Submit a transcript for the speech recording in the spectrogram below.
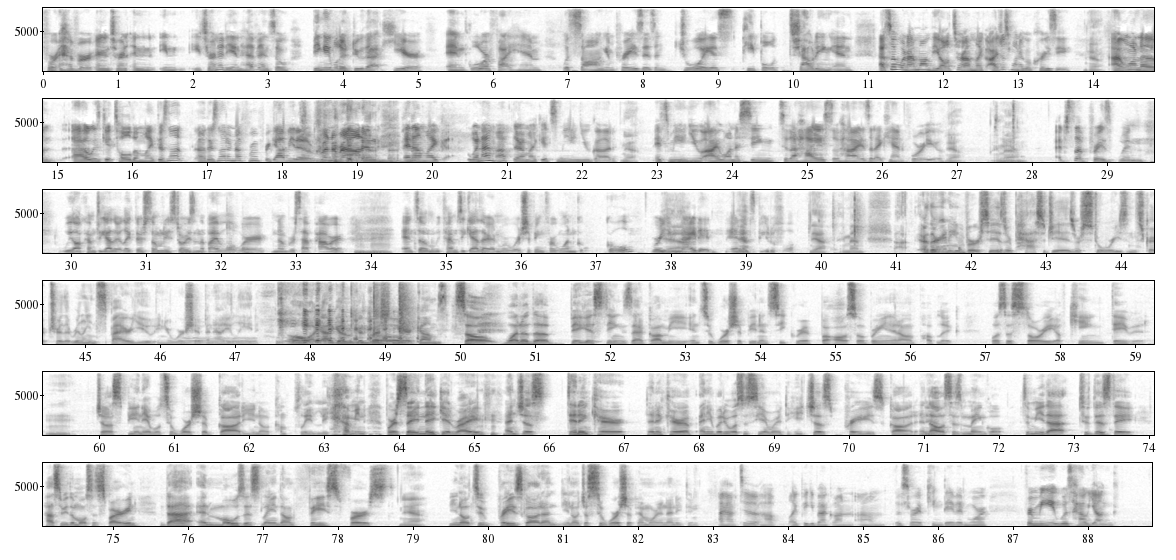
forever and in turn in, in eternity in heaven. So being able to do that here and glorify him with song and praises and joy as people shouting and that's why when I'm on the altar I'm like I just want to go crazy. Yeah. I want to I always get told I'm like there's not uh, there's not enough room for Gabby to run around and and I'm like when I'm up there I'm like it's me and you God. Yeah. It's me and you. I want to sing to the highest of highs that I can for you. Yeah. Amen. I just love praise when we all come together. Like there's so many stories in the Bible where numbers have power. Mm-hmm. And so when we come together and we're worshiping for one goal, we're Yeah. united and Yeah. it's beautiful. Yeah, amen. Uh, are there any verses or passages or stories in Scripture that really inspire you in your worship and how you lead? Oh, I got a good, good question. Here it comes. So one of the biggest things that got me into worshiping in secret, but also bringing it out in public, was the story of King David. Mm, Just being able to worship God, you know, completely. I mean, per se, naked, right? and just didn't care, didn't care if anybody was to see him or anything. He just praised God, and Yeah. that was his main goal. To me, that to this day has to be the most inspiring. That and Moses laying down face first yeah. you know, to praise God and you know just to worship Him more than anything. I have to hop, like piggyback on um, the story of King David more. For me, it was how young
